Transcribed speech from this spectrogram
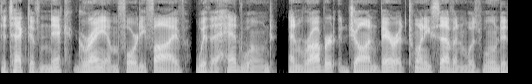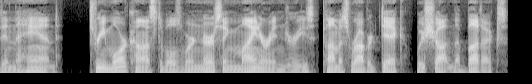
Detective Nick Graham, 45, with a head wound, and Robert John Barrett, 27, was wounded in the hand. Three more constables were nursing minor injuries. Thomas Robert Dick was shot in the buttocks,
